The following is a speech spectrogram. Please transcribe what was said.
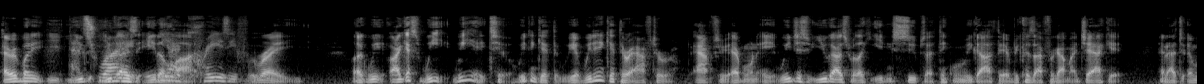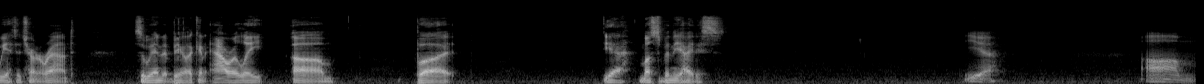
Everybody, you, you, That's you guys ate a We had lot, crazy food. right? Like we, I guess we we ate too. We didn't get there. We, we didn't get there after after everyone ate. We just you guys were like eating soups. I think when we got there because I forgot my jacket and I had to, and we had to turn around, so we ended up being like an hour late. Um, but yeah, must have been the itis. Yeah. Um,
